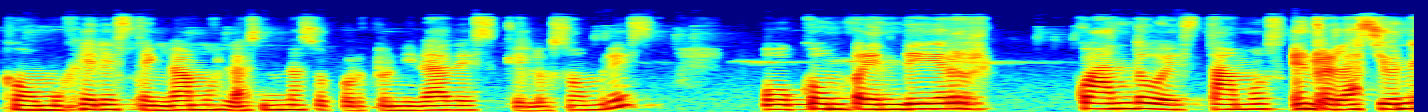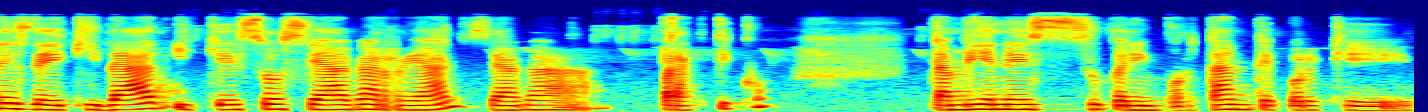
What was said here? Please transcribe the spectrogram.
como mujeres tengamos las mismas oportunidades que los hombres o comprender cuando estamos en relaciones de equidad y que eso se haga real, se haga práctico, también es súper importante porque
